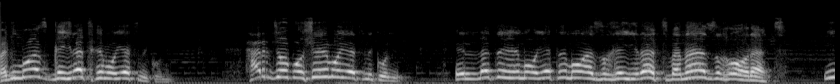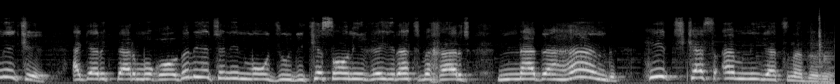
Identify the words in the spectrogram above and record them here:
ولی ما از غیرت حمایت می‌کنیم. هر جا باشه حمایت می‌کنیم. علت حمایت ما از غیرت و نه از غارت. اینه که اگر در مقابل چنین موجودی کسانی غیرت به خرج ندهند هیچ کس امنیت نداره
